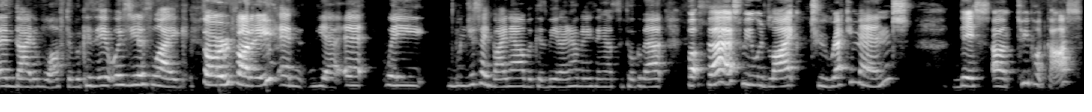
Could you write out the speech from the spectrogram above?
and died of laughter because it was just like so funny. and yeah, it, we we just say bye now because we don't have anything else to talk about. But first, we would like to recommend this um two podcasts,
